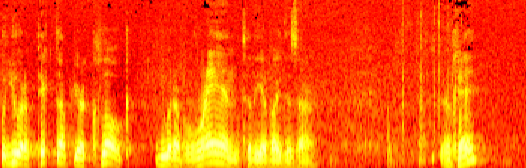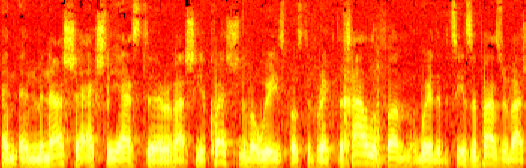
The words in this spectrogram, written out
you would have picked up your cloak you would have ran to the Avodah Zarah. Okay? And, and Menashe actually asked uh, Rav Ashi a question about where he's supposed to break the challah from, where the it see as a pass. Rav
